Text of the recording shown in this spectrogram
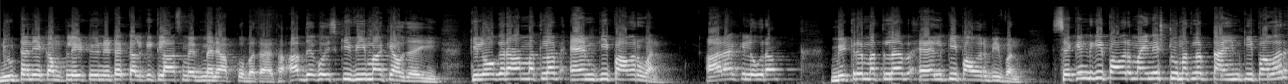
न्यूटन ये कंप्लीट यूनिट है। कल की क्लास में मैंने आपको बताया था। अब देखो, इसकी वीमा क्या हो जाएगी? किलोग्राम मतलब एम की पावर वन आ रहा है किलोग्राम मीटर मतलब एल की पावर भी वन सेकेंड की पावर माइनस टू मतलब टाइम की पावर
